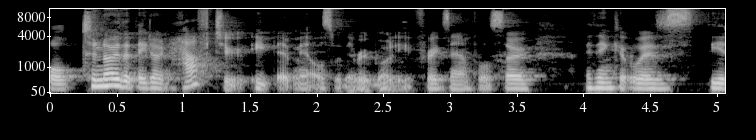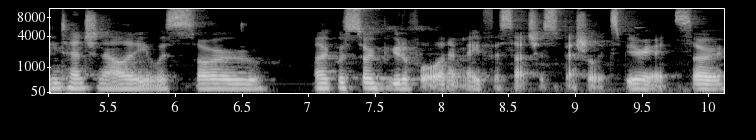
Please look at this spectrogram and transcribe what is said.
well, to know that they don't have to eat their meals with everybody, for example. So I think it was the intentionality was so like was so beautiful and it made for such a special experience. So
